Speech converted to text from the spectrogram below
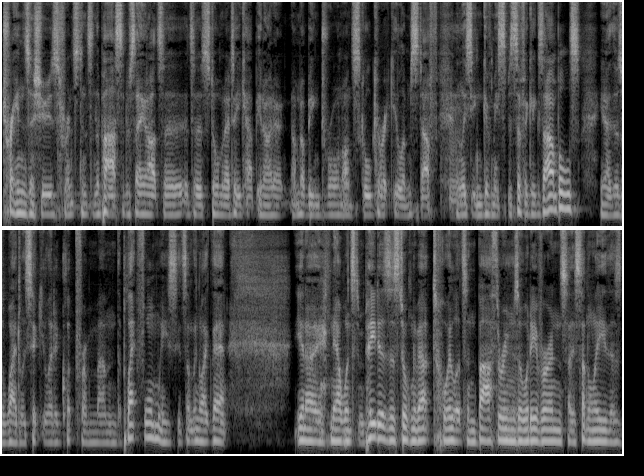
trans issues, for instance, in the past, sort of saying, "Oh, it's a it's a storm in a teacup." You know, I don't, I'm not being drawn on school curriculum stuff mm. unless you can give me specific examples. You know, there's a widely circulated clip from um, the platform where he said something like that you know, now Winston Peters is talking about toilets and bathrooms or whatever. And so suddenly this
